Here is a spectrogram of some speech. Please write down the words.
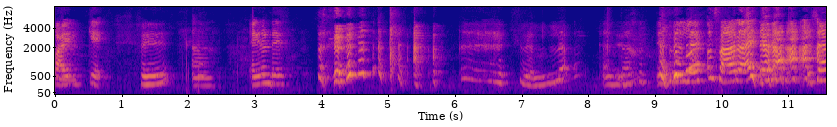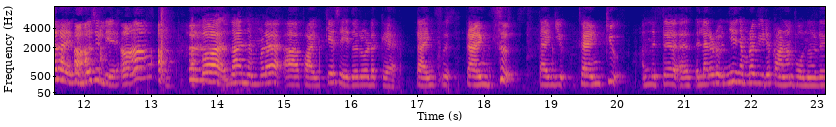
Five K. എങ്ങനെയുണ്ട്? നല്ല. എന്താ? സാറായി സാരായി സന്തോഷമില്ലേ? അപ്പൊ എന്നാ നമ്മളെ ഫൈവ് കെ ചെയ്തവരോടൊക്കെ thanks thanks thank you thank you എന്നിട്ട് എല്ലാരോടും ഇനി നമ്മളെ വീഡിയോ കാണാൻ പോകുന്നവരോട്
